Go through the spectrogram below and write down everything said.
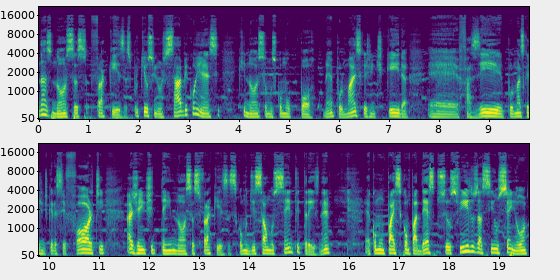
nas nossas fraquezas, porque o Senhor sabe e conhece que nós somos como pó, né? Por mais que a gente queira é, fazer, por mais que a gente queira ser forte, a gente tem nossas fraquezas. Como diz Salmo 103, né? É como um pai se compadece dos seus filhos, assim o Senhor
